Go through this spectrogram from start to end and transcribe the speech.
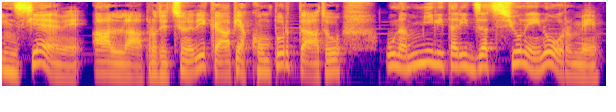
insieme alla protezione dei capi ha comportato una militarizzazione enorme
